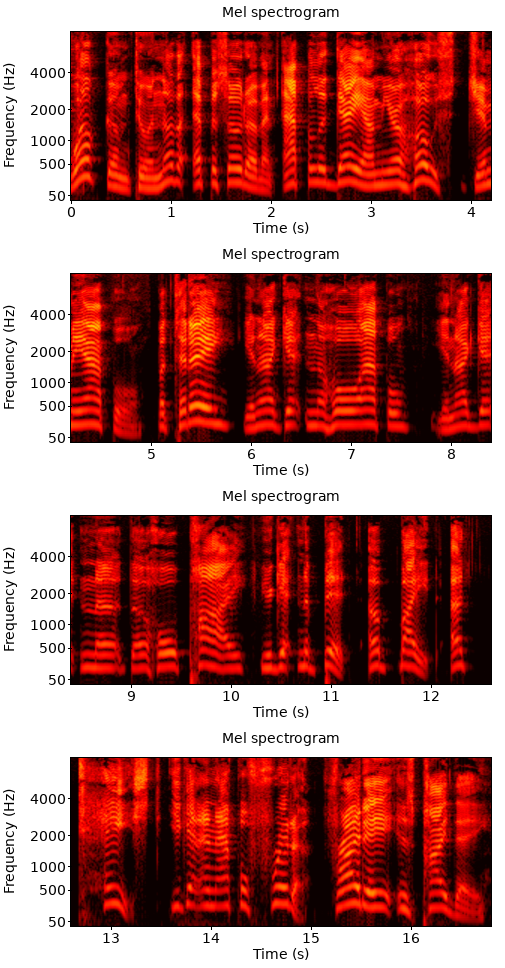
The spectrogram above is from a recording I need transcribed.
Welcome to another episode of An Apple a Day. I'm your host, Jimmy Apple. But today, you're not getting the whole apple. You're not getting the, the whole pie. You're getting a bit, a bite, a taste. You get an apple fritter. Friday is pie day.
